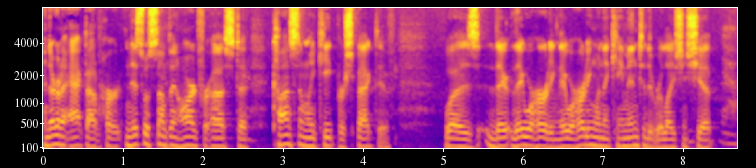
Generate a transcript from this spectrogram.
And they're going to act out of hurt. And this was something hard for us to constantly keep perspective. Was they they were hurting. They were hurting when they came into the relationship. Yeah.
